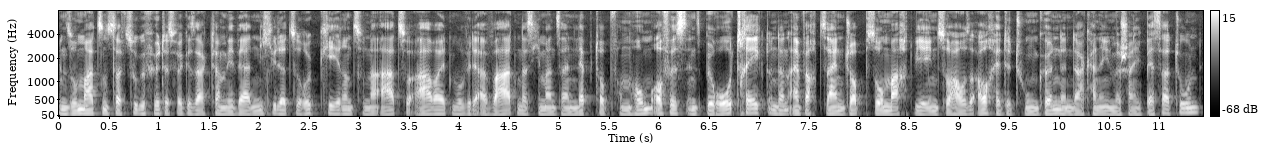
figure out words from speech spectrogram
In Summe hat es uns dazu geführt, dass wir gesagt haben, wir werden nicht wieder zurückkehren zu einer Art zu arbeiten, wo wir erwarten, dass jemand seinen Laptop vom Homeoffice ins Büro trägt und dann einfach seinen Job so macht, wie er ihn zu Hause auch hätte tun können, denn da kann er ihn wahrscheinlich besser tun.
